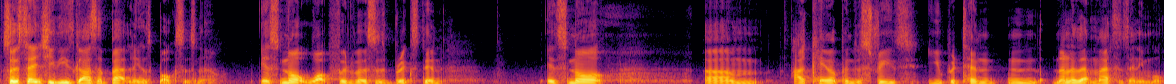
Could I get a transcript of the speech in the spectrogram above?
So essentially, these guys are battling as boxers now. It's not Watford versus Brixton. It's not um, I came up in the streets, you pretend. None of that matters anymore.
